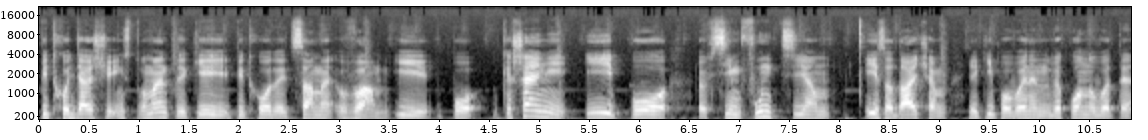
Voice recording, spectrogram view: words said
підходящий інструмент, який підходить саме вам і по кишені, і по всім функціям і задачам, які повинен виконувати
